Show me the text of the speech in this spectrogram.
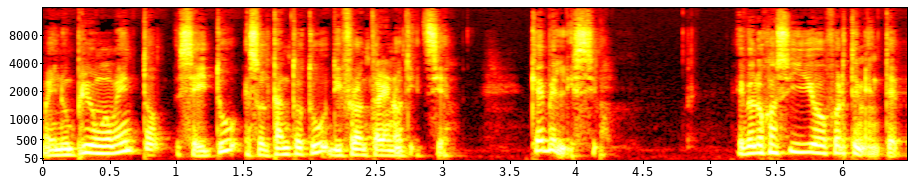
Ma in un primo momento sei tu e soltanto tu di fronte alle notizie, che è bellissimo. E ve lo consiglio fortemente.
